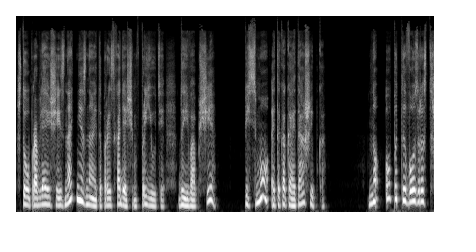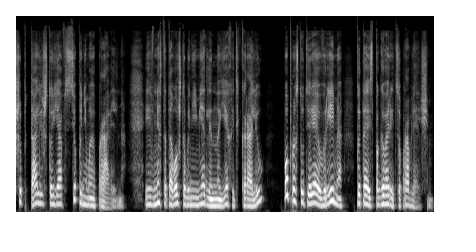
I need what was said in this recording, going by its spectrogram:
что управляющий знать не знает о происходящем в приюте, да и вообще, письмо — это какая-то ошибка. Но опыт и возраст шептали, что я все понимаю правильно, и вместо того, чтобы немедленно ехать к королю, Попросту теряю время, пытаясь поговорить с управляющим.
